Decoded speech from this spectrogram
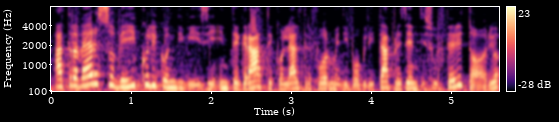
attraverso veicoli condivisi, integrati con le altre forme di mobilità presenti sul territorio,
